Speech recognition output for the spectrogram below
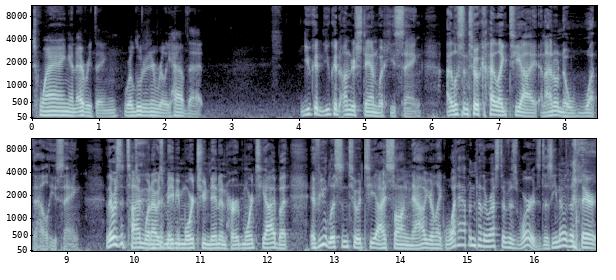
twang and everything, where Luda didn't really have that. you could you could understand what he's saying. I listened to a guy like T.I., and I don't know what the hell he's saying. There was a time when I was maybe more tuned in and heard more T.I., but if you listen to a T.I. song now, you're like, what happened to the rest of his words? Does he know that they're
